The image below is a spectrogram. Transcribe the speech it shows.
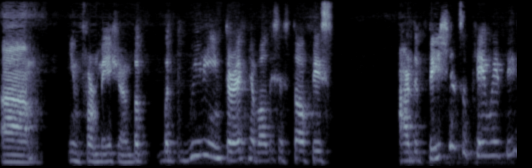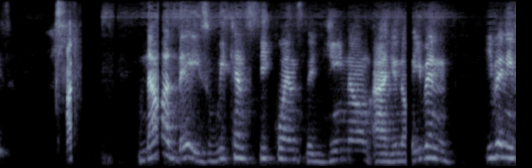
um information. But what really interesting about this stuff is are the patients okay with this nowadays we can sequence the genome and you know even even if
